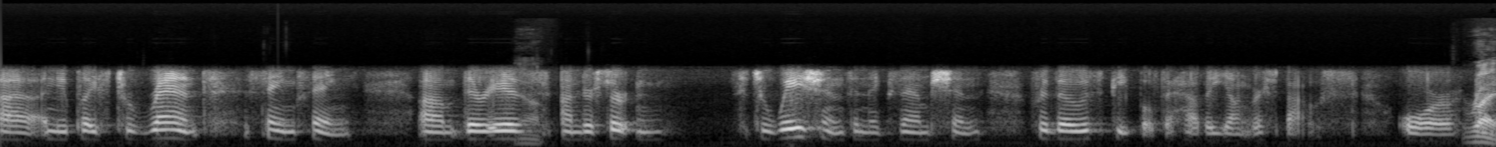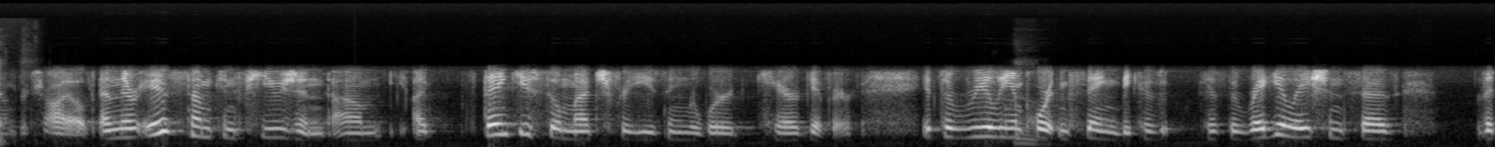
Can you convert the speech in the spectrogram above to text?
uh, a new place to rent, same thing. Um, there is Yeah. under certain situations an exemption for those people to have a younger spouse or Right. a younger child, and there is some confusion. Um, I thank you so much for using the word caregiver. It's a really important thing because because the regulation says the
